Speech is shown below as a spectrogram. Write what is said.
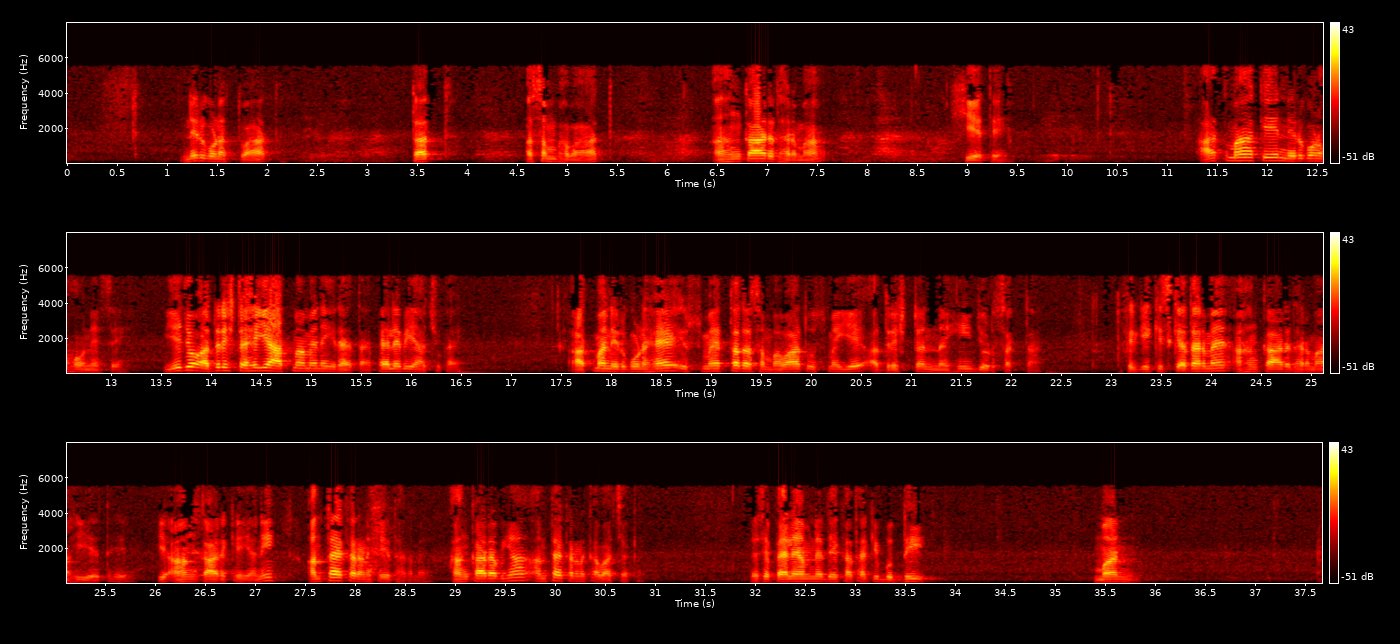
निर्गुणत्वात तत् असंभवात अहंकार धर्मा हियते। आत्मा के निर्गुण होने से ये जो अदृष्ट है, ये आत्मा में नहीं रहता है, पहले भी आ चुका है। आत्मा निर्गुण है, उसमें तद असंभवात, उसमें ये अदृष्ट नहीं जुड़ सकता। तो फिर ये किसके धर्म है? अहंकार धर्मा ही ये थे। ये अहंकार के यानी अंतःकरण के धर्म है। अहंकार अब यहाँ अंतःकरण का वाचक है। जैसे पहले हमने देखा था कि बुद्धि, मन,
